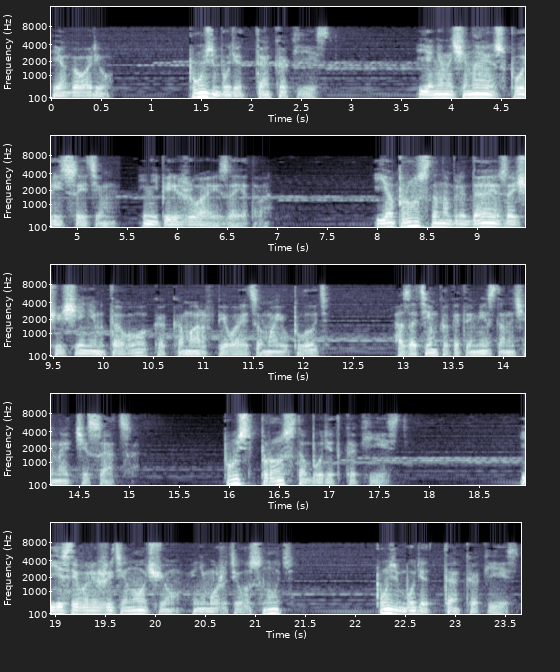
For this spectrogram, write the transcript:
я говорю Пусть будет так, как есть. Я не начинаю спорить с этим и не переживаю из-за этого. Я просто наблюдаю за ощущением того, как комар впивается в мою плоть, а затем, как это место начинает чесаться. Пусть просто будет как есть. Если вы лежите ночью и не можете уснуть, пусть будет так, как есть.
